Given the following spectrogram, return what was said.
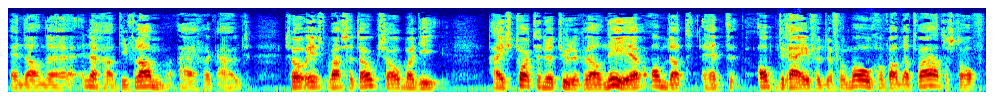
en dan, uh, en dan gaat die vlam eigenlijk uit. Zo is, was het ook zo, maar die, hij stortte natuurlijk wel neer omdat het opdrijvende vermogen van dat waterstof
